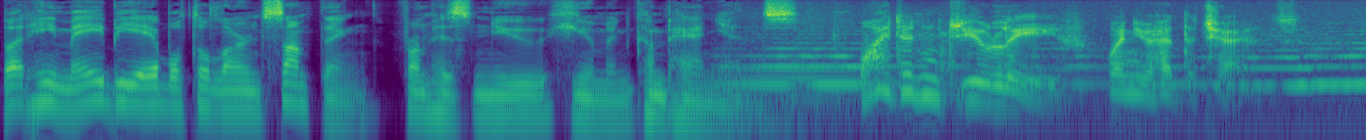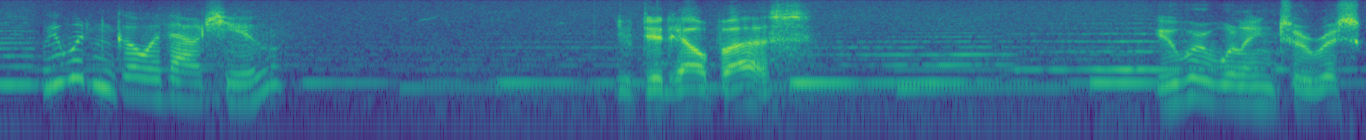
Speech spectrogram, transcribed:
but he may be able to learn something from his new human companions. Why didn't you leave when you had the chance? We wouldn't go without you. You did help us. You were willing to risk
